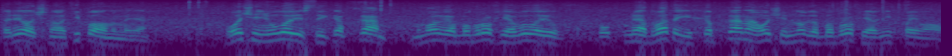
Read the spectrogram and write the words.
тарелочного типа он у меня. Очень уловистый капкан. Много бобров я выловил. У меня два таких капкана, очень много бобров я в них поймал.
